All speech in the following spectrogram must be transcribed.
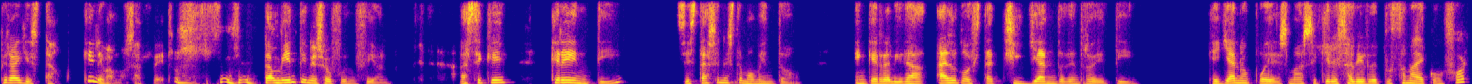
pero ahí está. ¿Qué le vamos a hacer? También tiene su función. Así que cree en ti. Si estás en este momento en que en realidad algo está chillando dentro de ti, que ya no puedes más, si quieres salir de tu zona de confort,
